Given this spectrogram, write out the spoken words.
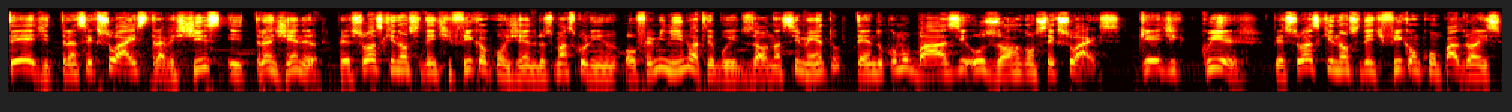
T de transexuais, travestis e transgênero, pessoas que não se identificam com gêneros masculino ou feminino atribuídos ao nascimento, tendo como base os órgãos sexuais. Q de queer, pessoas que não se identificam com padrões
